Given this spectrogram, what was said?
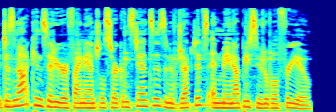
It does not consider your financial circumstances and objectives and may not be suitable for you.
